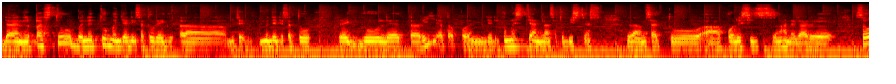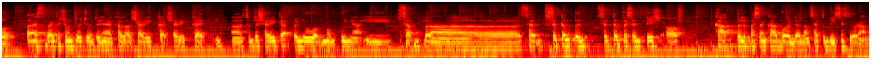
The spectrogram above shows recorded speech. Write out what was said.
Dan lepas tu benda tu menjadi satu regu, uh, menjadi, menjadi satu regulatory ataupun menjadi kemestian dalam satu bisnes dalam satu uh, polisi setengah negara. So uh, sebagai contoh-contohnya kalau syarikat-syarikat uh, contoh syarikat perlu mempunyai uh, certain, certain percentage of pelepasan karbon dalam satu bisnes orang.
